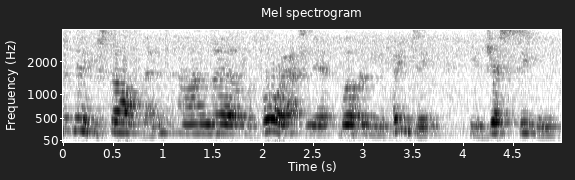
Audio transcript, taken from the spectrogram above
Let's make a start then. And uh, before I actually work on the painting, you've just seen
